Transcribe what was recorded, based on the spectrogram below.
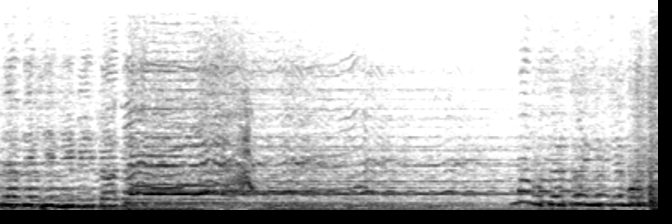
আমরা দেখি নিমিততে মানুষের করিছে মনে।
